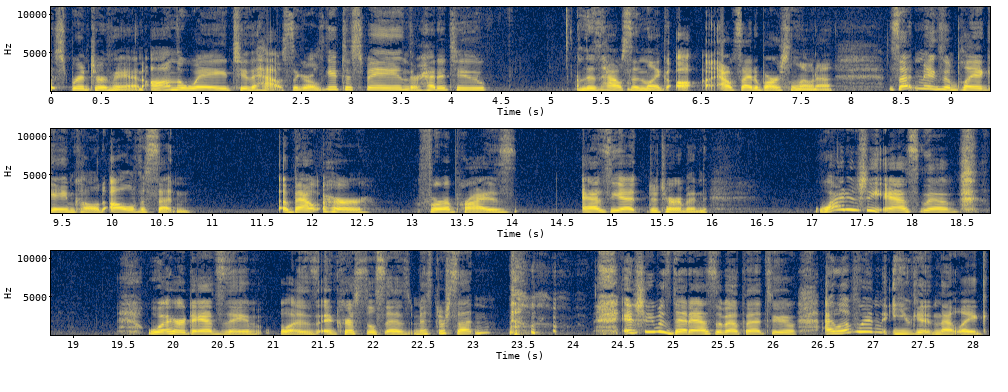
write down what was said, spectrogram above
the Sprinter van, on the way to the house, the girls get to Spain. They're headed to this house in like outside of Barcelona. Sutton makes them play a game called All of a Sudden about her for a prize as yet determined. Why did she ask them what her dad's name was? And Crystal says, Mr. Sutton. and she was dead ass about that too. I love when you get in that like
